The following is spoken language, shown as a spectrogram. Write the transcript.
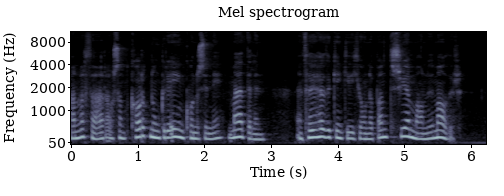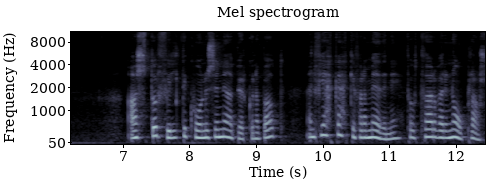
Hann var þar á samt kornungri eiginkonu sinni, Madeleine, en þau hafðu gengið í hjónaband sjö mánuðum áður. Astor fyldi konu sinni að björgunabát en fjekk ekki að fara með henni þótt þar væri nóg plás.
